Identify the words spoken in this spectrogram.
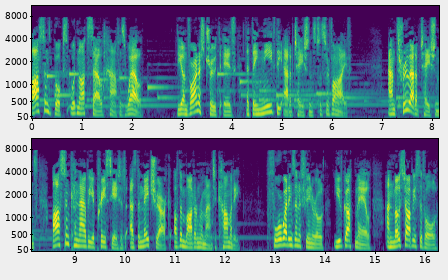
Austen's books would not sell half as well. The unvarnished truth is that they need the adaptations to survive. And through adaptations, Austen can now be appreciated as the matriarch of the modern romantic comedy. Four Weddings and a Funeral, You've Got Mail, and most obvious of all,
